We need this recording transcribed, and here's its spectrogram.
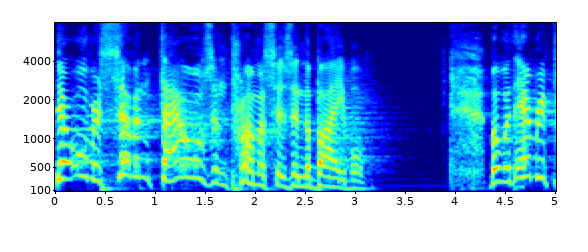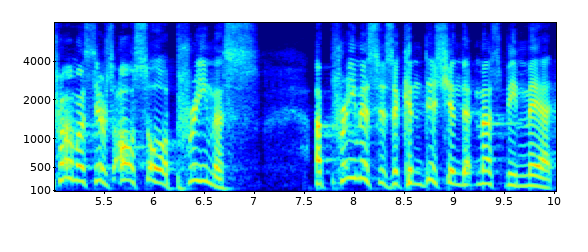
There are over 7,000 promises in the Bible. But with every promise, there's also a premise. A premise is a condition that must be met.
